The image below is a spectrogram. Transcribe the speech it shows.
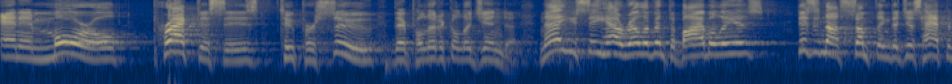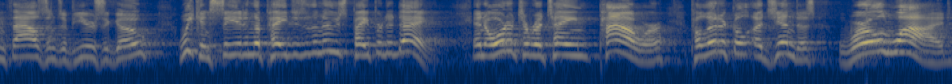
and immoral practices to pursue their political agenda. Now you see how relevant the Bible is? This is not something that just happened thousands of years ago. We can see it in the pages of the newspaper today in order to retain power, political agendas worldwide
